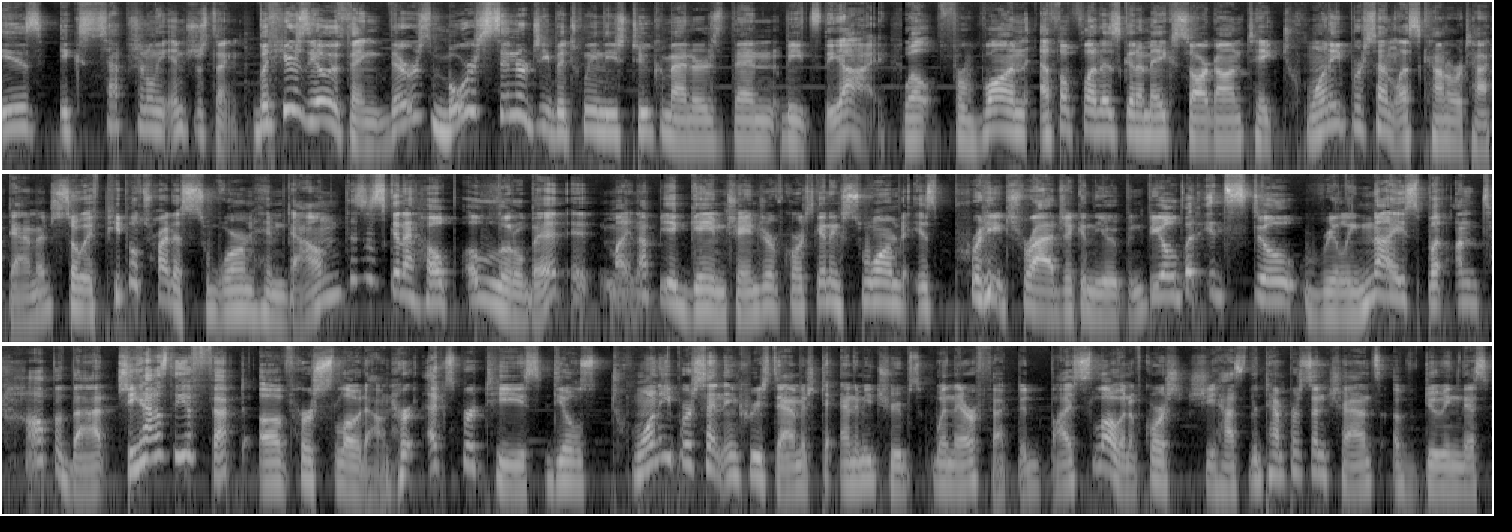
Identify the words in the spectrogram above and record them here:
is exceptionally interesting. But here's the other thing. There's more synergy between these two commanders than meets the eye. Well for one Aethelflaed is going to make Sargon take 20 percent less counterattack damage so if people try to swarm him down this is going to help a little bit. It might not be a game changer. Of course getting swarmed is pretty tragic in the open field but it's still really nice. But on top of that she has the effect of her slowdown. Her expertise deals 20 percent increased damage to enemy troops when they're affected by slow. And of course she has the 10 percent chance of doing this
